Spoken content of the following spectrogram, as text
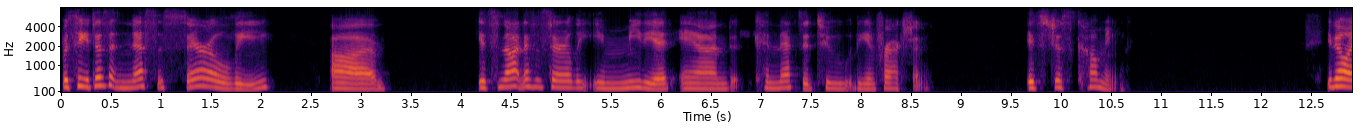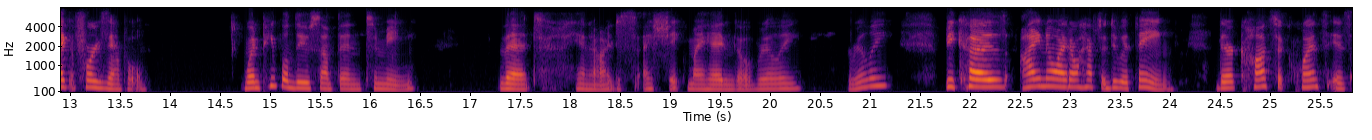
But see, it doesn't necessarily, uh, it's not necessarily immediate and connected to the infraction. It's just coming. You know, like for example, when people do something to me that, you know, I just I shake my head and go, "Really? Really?" Because I know I don't have to do a thing. Their consequence is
